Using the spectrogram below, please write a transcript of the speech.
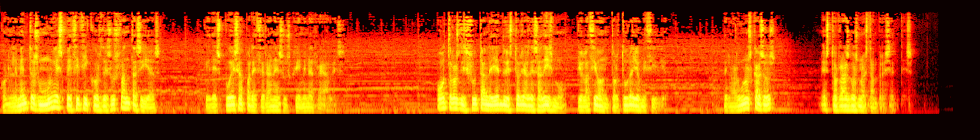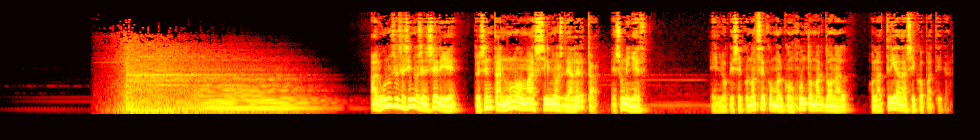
con elementos muy específicos de sus fantasías que después aparecerán en sus crímenes reales. Otros disfrutan leyendo historias de sadismo, violación, tortura y homicidio, pero en algunos casos estos rasgos no están presentes. Algunos asesinos en serie presentan uno o más signos de alerta en su niñez, en lo que se conoce como el conjunto McDonald o la tríada psicopática.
